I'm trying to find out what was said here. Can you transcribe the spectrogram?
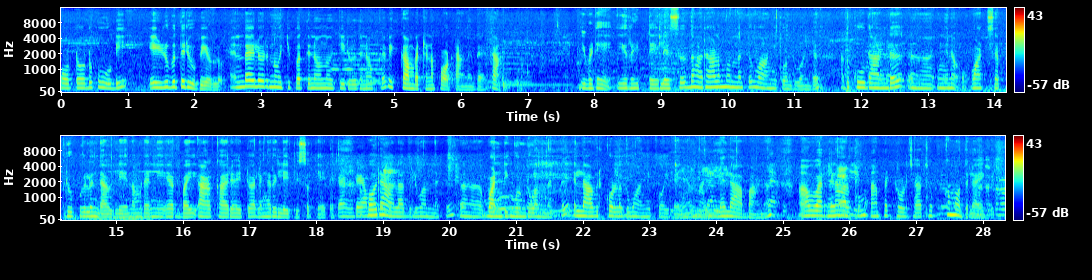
പോട്ടോട് കൂടി എഴുപത് രൂപയേ ഉള്ളൂ. എന്തായാലും ഒരു നൂറ്റിപ്പത്തിനോ നൂറ്റി ഇരുപതിനോ ഒക്കെ വിൽക്കാൻ പറ്റുന്ന പോട്ടാണിത് കേട്ടോ. ഇവിടെ ഈ റീറ്റെയിലേഴ്സ് ധാരാളം വന്നിട്ട് വാങ്ങിക്കൊണ്ടുപോകുന്നുണ്ട് അത് കൂടാണ്ട് ഇങ്ങനെ വാട്സപ്പ് ഗ്രൂപ്പുകൾ ഉണ്ടാവില്ലേ? നമ്മുടെ നിയർ ബൈ ആൾക്കാരുമായിട്ടോ അല്ലെങ്കിൽ റിലേറ്റീവ്സൊക്കെ ആയിട്ട്. അപ്പോൾ ഒരാൾ അതിൽ വന്നിട്ട് വണ്ടിയും കൊണ്ട് വന്നിട്ട് എല്ലാവർക്കും ഉള്ളത് വാങ്ങിപ്പോയി കഴിഞ്ഞാൽ നല്ല ലാഭമാണ് ആ വരുന്ന ആൾക്കും ആ പെട്രോൾ ചാർജ് ഒക്കെ മുതലായി കിട്ടും.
